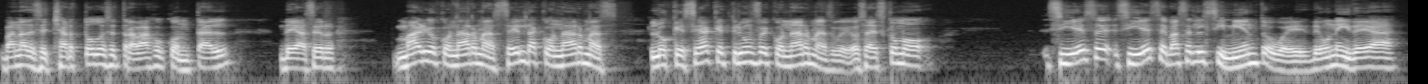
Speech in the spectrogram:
van a desechar todo ese trabajo con tal de hacer Mario con armas, Zelda con armas, lo que sea que triunfe con armas, güey. O sea, es como si ese, si ese va a ser el cimiento, güey, de una idea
